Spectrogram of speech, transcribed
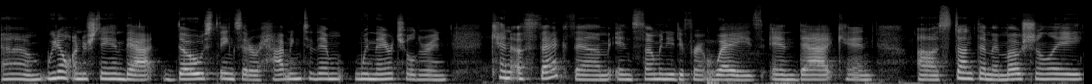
um, we don't understand that those things that are happening to them when they're children can affect them in so many different ways, and that can uh, stunt them emotionally.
